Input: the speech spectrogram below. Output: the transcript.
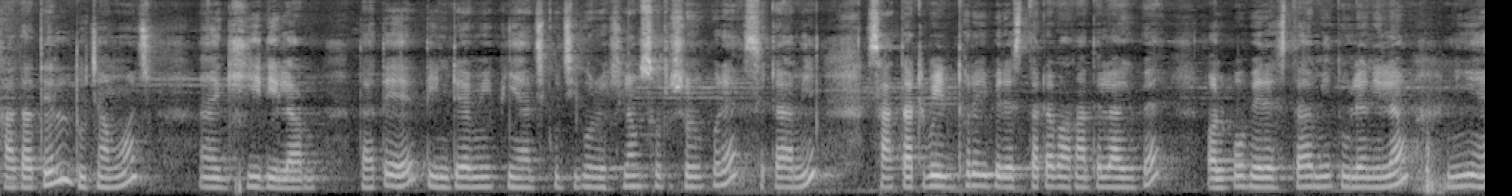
সাদা তেল, দু চামচ ঘি দিলাম। তাতে তিনটে আমি পেঁয়াজ কুচি করে রেখেছিলাম সরু সরু করে। সেটা আমি সাত আট মিনিট ধরে এই বেরেস্তাটা বানাতে লাগবে। অল্প বেরেস্তা আমি তুলে নিলাম, নিয়ে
